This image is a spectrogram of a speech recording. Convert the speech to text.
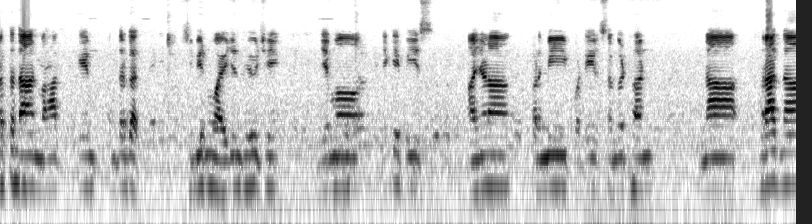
રક્તદાન મહાકેમ્પ અંતર્ગત શિબિરનું આયોજન થયું છે, જેમાં એકેપીએસ આંજણા કણમી પટેલ સંગઠનના થરાદના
